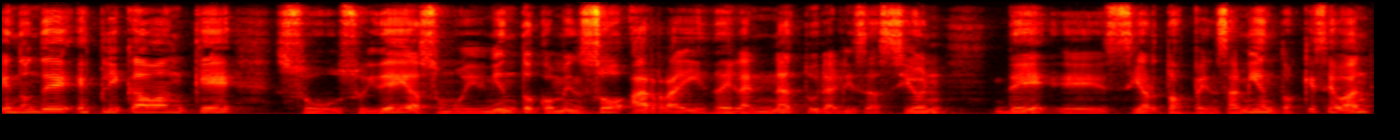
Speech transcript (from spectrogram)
en donde explicaban que su, su idea, su movimiento comenzó a raíz de la naturalización de eh, ciertos pensamientos que se van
